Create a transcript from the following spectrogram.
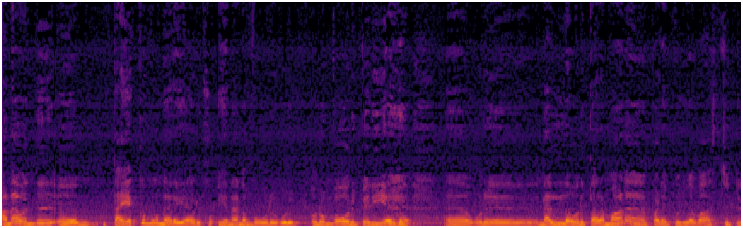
ஆனால் வந்து தயக்கமும் நிறையா இருக்கும். ஏன்னா நம்ம ஒரு ஒரு ரொம்ப ஒரு பெரிய ஒரு நல்ல ஒரு தரமான படைப்புகளை வாசிச்சுட்டு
